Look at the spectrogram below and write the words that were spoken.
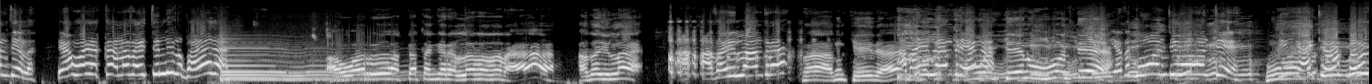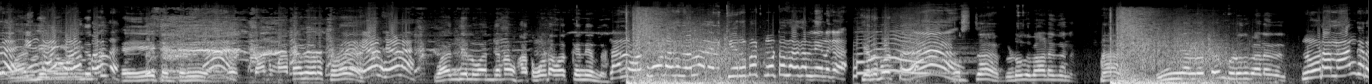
ಅಂತೀಯಲ್ಲ ಯಾವ ಅಕ್ಕ ಅನ್ನೋದ್ ಐತಿಲ್ಲ ನೀನು ಬಾಯಾಗ? ಅವರು ಅಕ್ಕ ತಂಗಿಯರ್ ಎಲ್ಲಾರು ಅದಾರ? ಅದ ಇಲ್ಲ. ಅದ ಇಲ್ಲ ಅಂದ್ರ? ಹಾ ಅದನ್ನ ಕೇಳಿದೆ. ಅದ ಇಲ್ಲ ಅಂದ್ರೆ ಏನು ಅಂತೇನು ಹ್ಞೂ ಅಂತೆ. ಎದಕ್ ಹೂ ಅಂತಿ ಹೂ ಅಂತಿ? ಹಿಂಗ ಕೇಳಕ್ ಬರೋದ? ಹಿಂಗ ಕೇಳಕ್ ಒಂದಿನ ಬರೋದ? ಏ ಮಾತಾಡಿದ್ರೆ ಕೊಡ. ಹೇಳ ಹೇಳ. ಒಂದಿಲ್ಲ ಒಂದಿನ ಹತ್ಕೊಂಡ ಹೋಗ್ಕ ನಿನ್ನ. ನನ್ನ ಹೊತ್ಕೊಂಡಾಗಲ್ಲ ನನ್ ಕಿರುಬಟ್ ಮುಟ್ಟದಾಗಲ್ಲ ನಿನಗ. ಇರ್ಬಟ್ಟ ದೋಸ್ತ ಬಿಡುದು ಬೇಡ ಇದನ್ನ. ಹಾ. ಹಿಂಗ್ ಎಲ್ಲ ಬಿಡುದು ಬೇಡ ಇದನ್ನ. ನೋಡೋಣ ಹಂಗಾರ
